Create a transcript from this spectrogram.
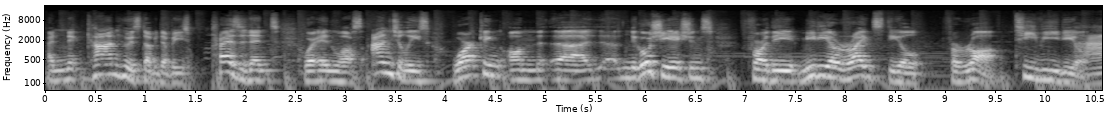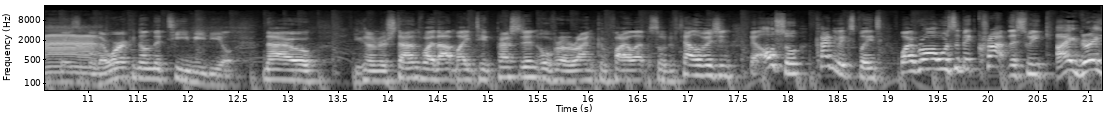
and Nick Khan, who is WWE's president, were in Los Angeles working on uh, negotiations for the media rights deal for Raw TV deal. Ah. Basically, they're working on the TV deal now. You can understand why that might take precedent over a rank and file episode of television. It also kind of explains why Raw was a bit crap this week. I agree.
